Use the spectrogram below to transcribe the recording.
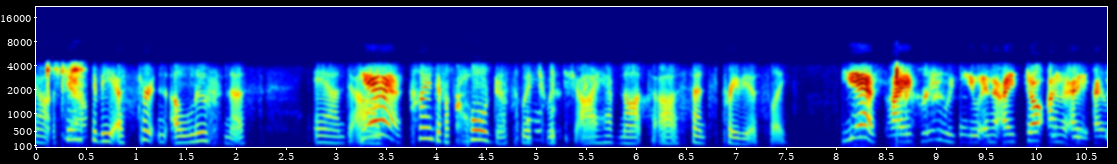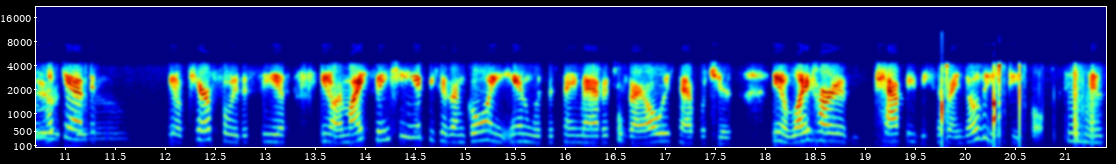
yeah, it seems Yeah. to be a certain aloofness and uh, Yes. kind of a coldness which which I have not uh, sensed previously. Yes, I agree with you, and I don't. I, I, I look at it, you know, carefully to see if, you know, am I thinking it because I'm going in with the same attitude I always have, which is, you know, lighthearted, happy because I know these people, Mhm. and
